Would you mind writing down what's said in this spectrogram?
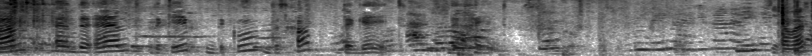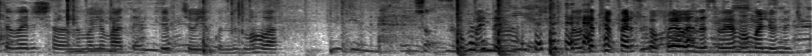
Hans and the ant, the cape, the coo, the schap, the gate, the gate. А Веста вирішила намалювати півцю, яку не змогла схопити, але тепер схопила на своєму малюночку.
